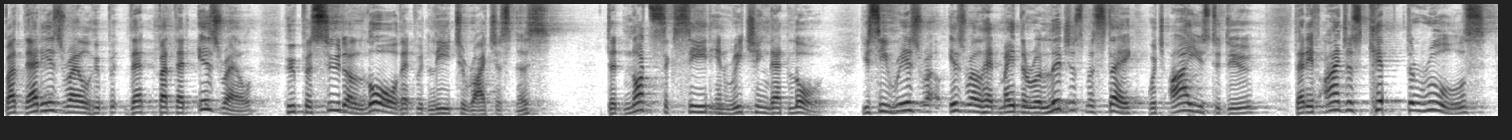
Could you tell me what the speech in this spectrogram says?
But that Israel who that but that Israel who pursued a law that would lead to righteousness did not succeed in reaching that law. You see, Israel, Israel had made the religious mistake, which I used to do, that if I just kept the rules,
